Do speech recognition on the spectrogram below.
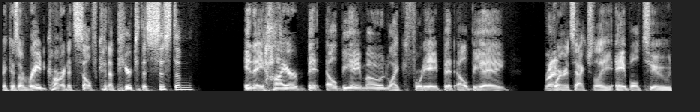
because a RAID card itself can appear to the system in a higher bit LBA mode, like 48 bit LBA, Right. where it's actually able to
